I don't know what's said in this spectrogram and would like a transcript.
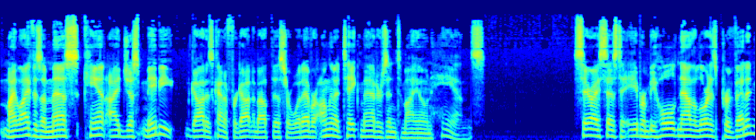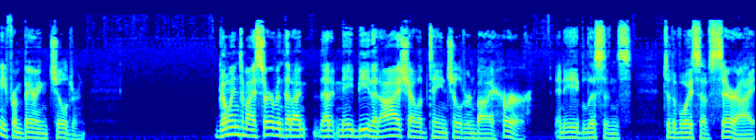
My life is a mess. Can't I just, maybe God has kind of forgotten about this or whatever. I'm going to take matters into my own hands. Sarai says to Abram, Behold, now the Lord has prevented me from bearing children. Go into my servant that I that it may be that I shall obtain children by her. And Abe listens to the voice of Sarai.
